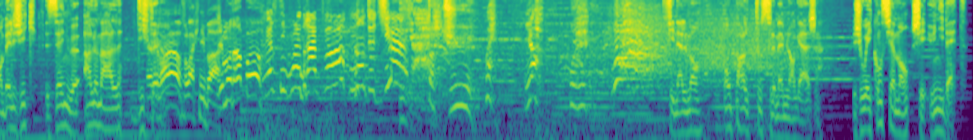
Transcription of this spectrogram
En Belgique, zijn we allemaal différents. Ja. J'ai mon drapeau Merci pour le drapeau Nom de Dieu Tu Ouais. Ya Ouais Finalement, on parle tous le même langage. Jouez consciemment chez Unibet.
